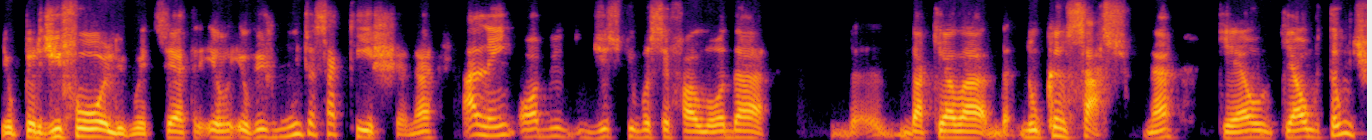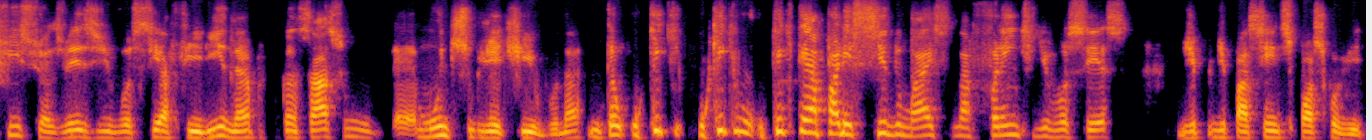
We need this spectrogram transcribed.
Eu perdi fôlego, etc. Eu, eu vejo muito essa queixa, né? Além, óbvio, disso que você falou da, da daquela do cansaço, né? Que é, que é algo tão difícil às vezes de você aferir, né? Porque o cansaço é muito subjetivo, né? Então, o que, que o que, que o que, que tem aparecido mais na frente de vocês de, de pacientes pós-Covid?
